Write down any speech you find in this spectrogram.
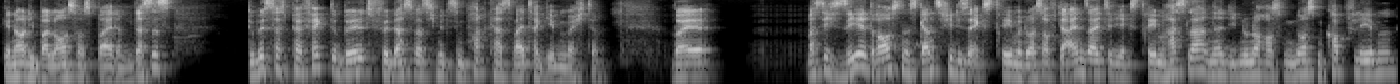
Genau, die Balance aus beidem. Das ist, du bist das perfekte Bild für das, was ich mit diesem Podcast weitergeben möchte. Weil was ich sehe draußen ist ganz viel diese Extreme. Du hast auf der einen Seite die extremen Hustler, ne, die nur noch aus, nur aus dem Kopf leben,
